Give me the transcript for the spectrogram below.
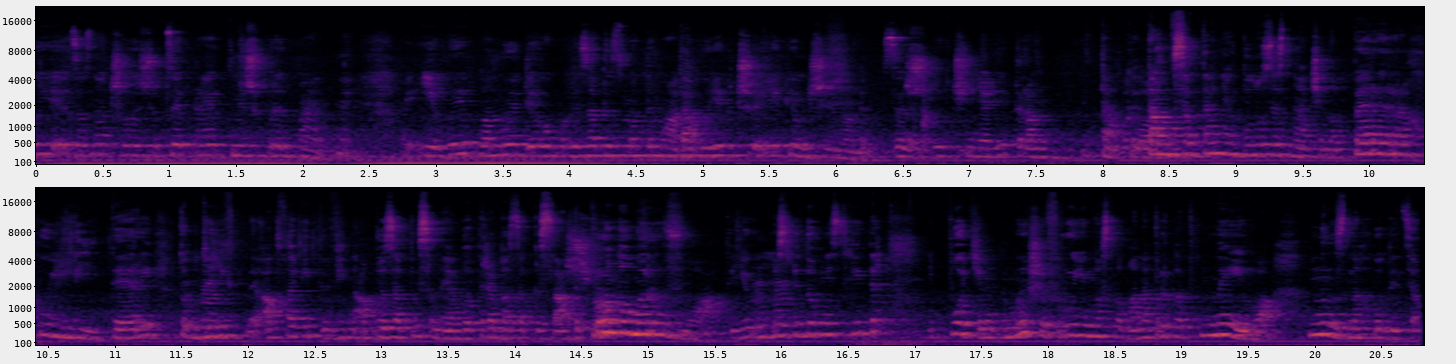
ви зазначили, що цей проєкт міжпредметний, і ви плануєте його пов'язати з математикою. Яким чином? Це ж вивчення літерам. Так, Будь там в завданнях було зазначено перерахуй літери, тобто їх алфавіт він або записаний, або треба записати, Що? пронумерувати його Мгм. послідовність літер, і потім ми шифруємо слова. Наприклад, нива. Н знаходиться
